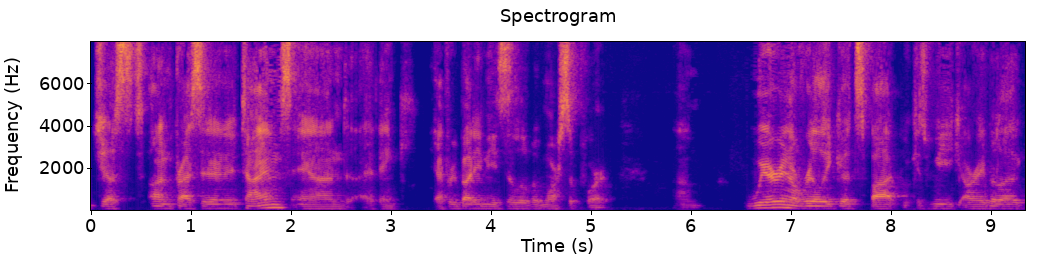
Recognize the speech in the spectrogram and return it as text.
just unprecedented times and i think everybody needs a little bit more support. Um, we're in a really good spot because we are able to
